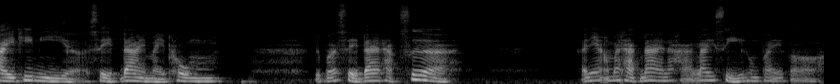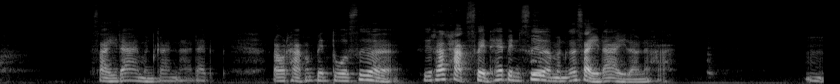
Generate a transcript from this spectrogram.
รที่มีเศษได้ไหมพรม หรือว่าเศษได้ถักเสื้อ อันนี้เอามาถักได้นะคะ ไล่สีลงไปก็ใส่ได้เหมือนกันนะได้ เราถักมันเป็นตัวเสื้อ คือถ้าถักเสร็จให้เป็นเสื้อมันก็ใส่ได้แล้วนะคะ อืม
